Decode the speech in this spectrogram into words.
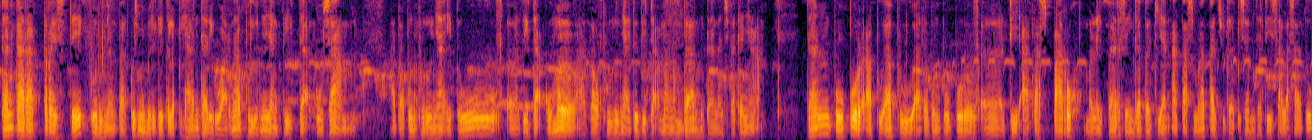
Dan karakteristik burung yang bagus memiliki kelebihan dari warna bulunya yang tidak kusam ataupun bulunya itu e, tidak kumel atau bulunya itu tidak mengembang dan lain sebagainya. Dan pupur abu-abu ataupun pupur e, di atas paruh melebar sehingga bagian atas mata juga bisa menjadi salah satu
